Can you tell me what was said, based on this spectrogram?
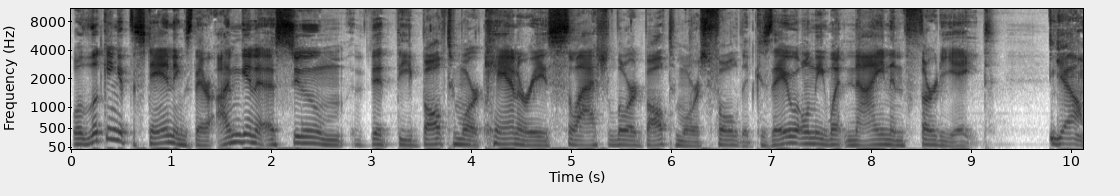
Well, looking at the standings there, I'm going to assume that the Baltimore Canneries slash Lord Baltimore's folded because they only went nine and thirty-eight. Yeah,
